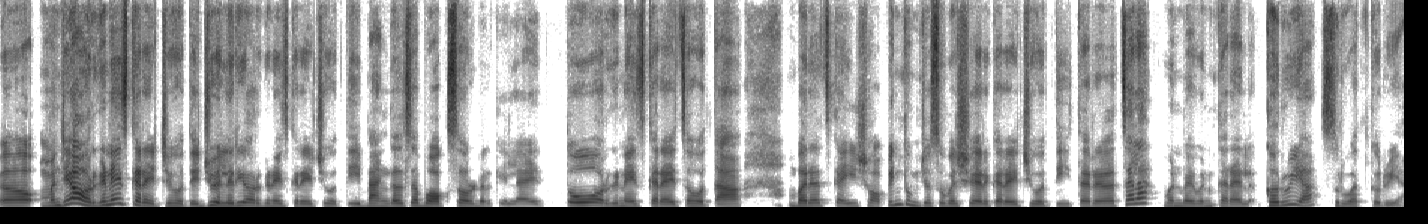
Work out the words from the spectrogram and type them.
अ, म्हणजे ऑर्गनाईज करायचे होते. ज्वेलरी ऑर्गनाईज करायची होती. बँगलचा बॉक्स ऑर्डर केलाय. तो ऑर्गनाईज करायचा होता. बरंच काही शॉपिंग तुमच्यासोबत शेअर करायची होती. तर अ, चला वन बाय वन करायला करूया. सुरुवात करूया.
